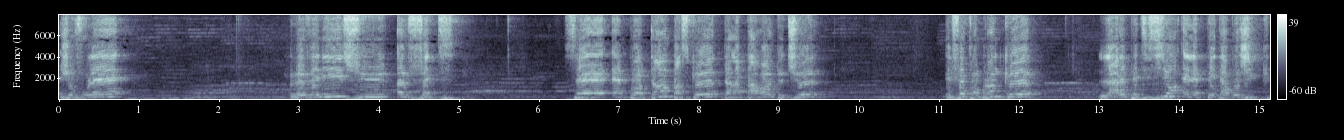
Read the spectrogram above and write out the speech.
je voulais revenir sur un fait. C'est important parce que dans la parole de Dieu, il faut comprendre que la répétition, elle est pédagogique,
